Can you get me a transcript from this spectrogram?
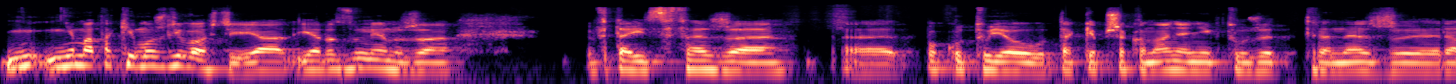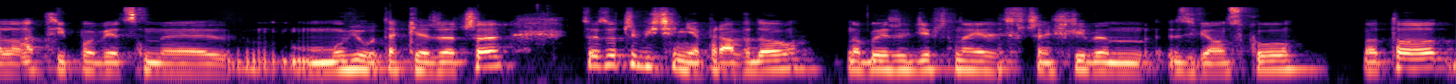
Nie ma takiej możliwości. Ja, ja rozumiem, że w tej sferze e, pokutują takie przekonania. Niektórzy trenerzy relacji, powiedzmy, mówią takie rzeczy, co jest oczywiście nieprawdą, no bo jeżeli dziewczyna jest w szczęśliwym związku, no to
